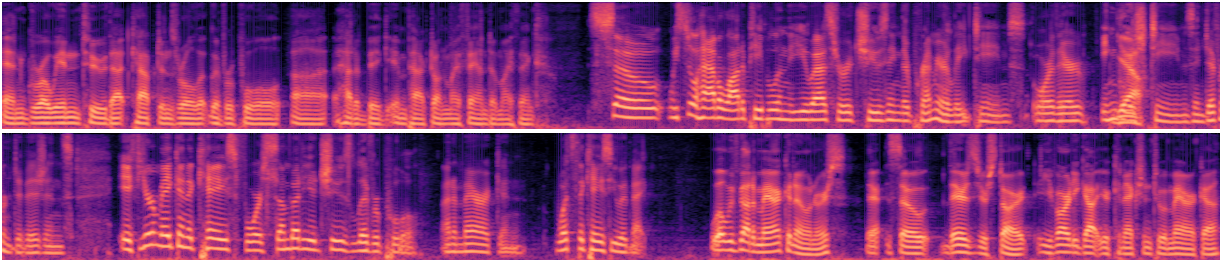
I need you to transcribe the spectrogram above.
and grow into that captain's role at Liverpool uh, had a big impact on my fandom. I think. So we still have a lot of people in the U.S. who are choosing their Premier League teams or their English yeah. teams in different divisions. If you're making a case for somebody to choose Liverpool, an American, what's the case you would make? Well, we've got American owners. There, so there's your start. You've already got your connection to America.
